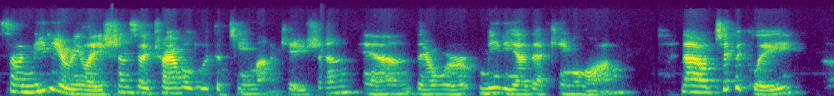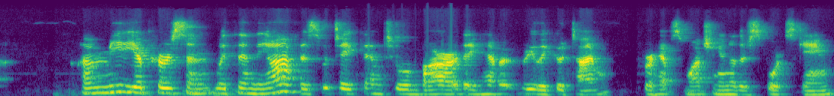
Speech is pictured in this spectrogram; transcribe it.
So in media relations, I traveled with the team on occasion, and there were media that came along. Now, typically, a media person within the office would take them to a bar. They'd have a really good time, perhaps watching another sports game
